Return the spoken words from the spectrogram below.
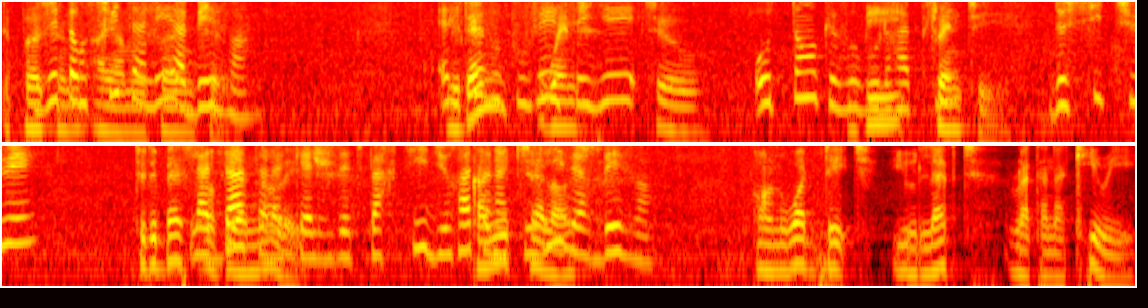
the person vous êtes ensuite allé à Bévin. Est-ce que vous pouvez essayer, autant que vous B20, vous le rappelez, de situer to the best la date à laquelle vous êtes parti du Ratanakiri vers Bévin? On what date you left Ratanakiri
